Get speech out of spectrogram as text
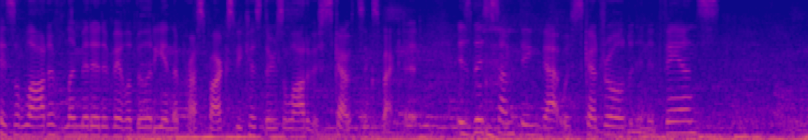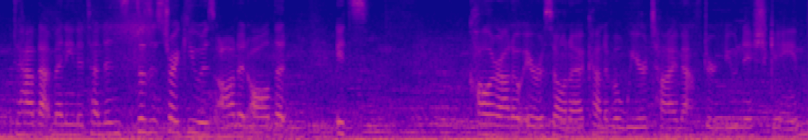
is a lot of limited availability in the press box because there's a lot of scouts expected. Is this something that was scheduled in advance to have that many in attendance? Does it strike you as odd at all that it's Colorado, Arizona, kind of a weird time after noonish game?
